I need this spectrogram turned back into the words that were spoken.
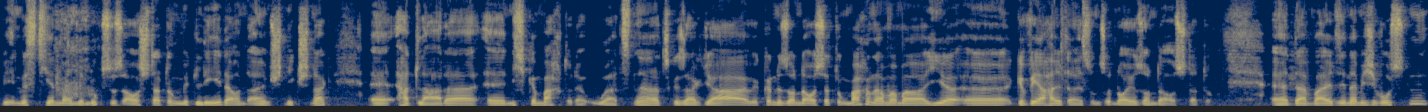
Wir investieren mal in eine Luxusausstattung mit Leder und allem Schnickschnack. Äh, hat Lada äh, nicht gemacht oder Uarzt. Ne? Hat gesagt, ja, wir können eine Sonderausstattung machen. Haben wir mal hier äh, Gewehrhalter ist unsere neue Sonderausstattung. Äh, da, weil sie nämlich wussten,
